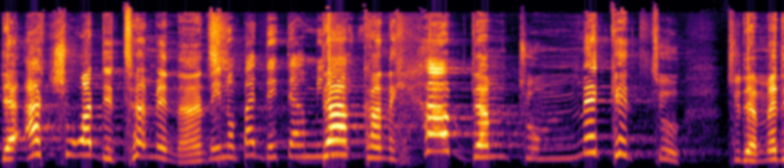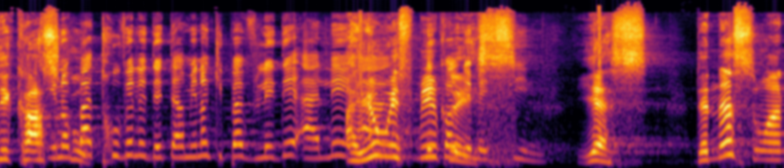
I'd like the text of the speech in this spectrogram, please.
the, actual determinants Mais ils n'ont pas déterminé, that can help them to make it to, to the medical ils n'ont school. pas trouvé le déterminant qui peuvent l'aider à aller Are you with me, l'école de please? médecine. Yes. The next one,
